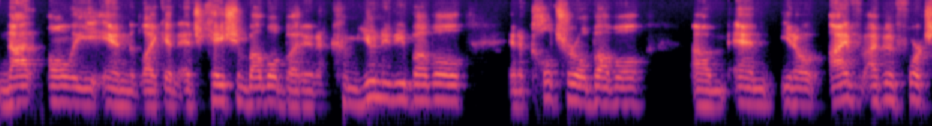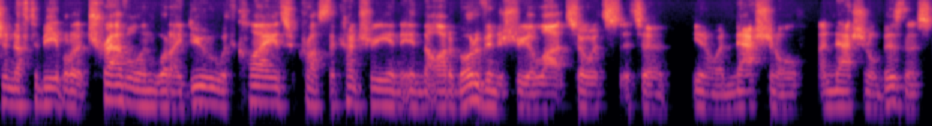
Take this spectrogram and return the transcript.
not only in like an education bubble, but in a community bubble, in a cultural bubble. Um, and you know, I've I've been fortunate enough to be able to travel in what I do with clients across the country and in the automotive industry a lot. So it's it's a you know a national a national business,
